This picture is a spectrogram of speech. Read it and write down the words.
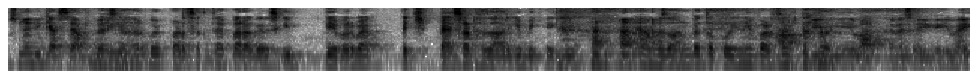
उसमें भी कैसे आप वैसे हर कोई पढ़ सकता है पर अगर इसकी पेपर बैग पैंसठ हज़ार की बिकेगी अमेजोन पे तो कोई नहीं पढ़ हाँ, सकता। ये बात मैंने सही कही भाई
